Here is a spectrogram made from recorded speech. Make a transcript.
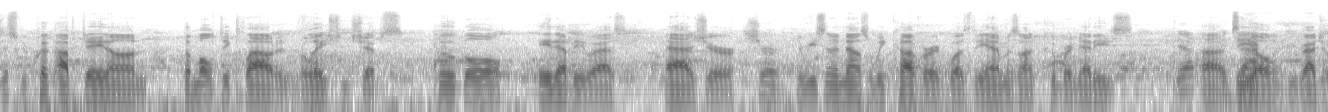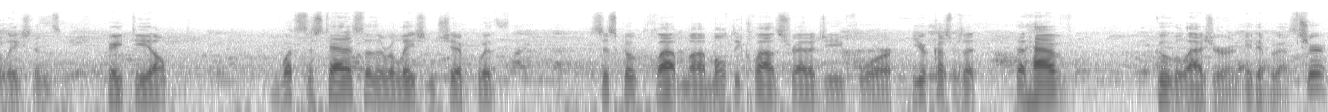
just a quick update on the multi-cloud and relationships, Google, AWS, Azure. Sure. The recent announcement we covered was the Amazon Kubernetes Yep, uh, deal. Congratulations, great deal. What's the status of the relationship with Cisco cloud, uh, multi-cloud strategy for your customers that, that have Google, Azure, and AWS? Sure.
